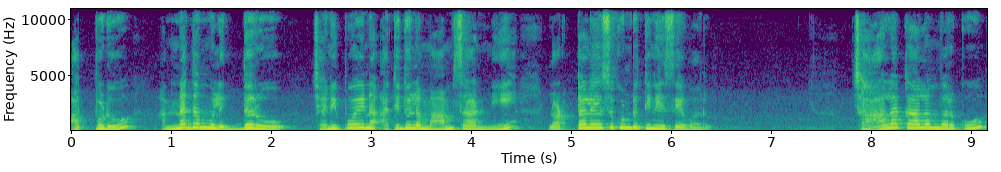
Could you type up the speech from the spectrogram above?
అప్పుడు అన్నదమ్ములిద్దరూ చనిపోయిన అతిథుల మాంసాన్ని లొట్టలేసుకుంటూ తినేసేవారు. చాలా కాలం వరకు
